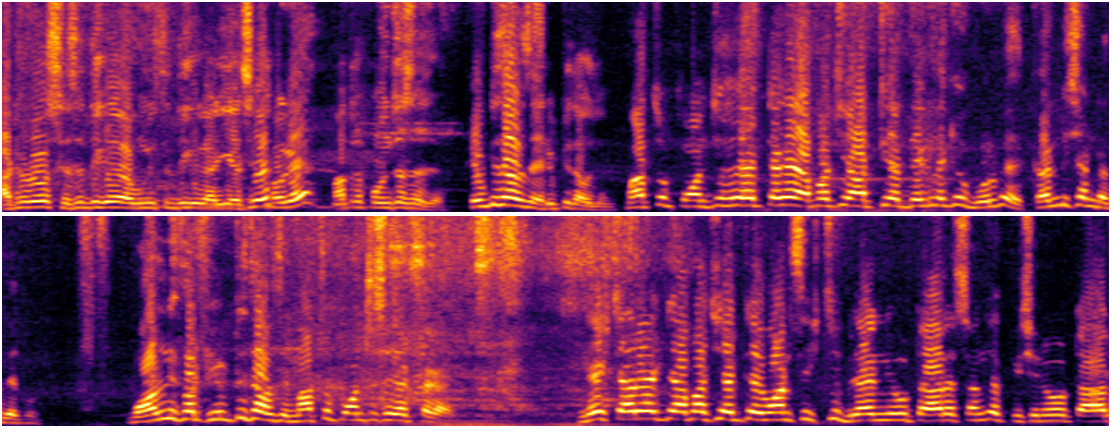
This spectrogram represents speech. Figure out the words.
আঠেরো শেষের দিকে উনিশের দিকে গাড়ি আছে। ওকে মাত্র পঞ্চাশ হাজার। ফিফটি থাউজেন্ড ফিফটি থাউজেন্ড মাত্র পঞ্চাশ হাজার টাকায় অ্যাপাচি আর দেখলে কেউ বলবে? কন্ডিশনটা দেখুন। অনলি ফর ফিফটি থাউজেন্ড মাত্র পঞ্চাশ হাজার টাকায় নেক্সট আরও একটা Apache R T one sixty brand new টায়ারের সঙ্গে পিছনেও টায়ার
